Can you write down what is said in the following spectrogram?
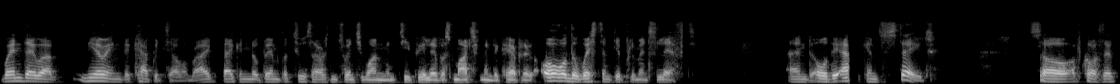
when they were nearing the capital, right, back in November 2021, when TPLF was marching in the capital, all the Western diplomats left, and all the Africans stayed. So, of course, that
